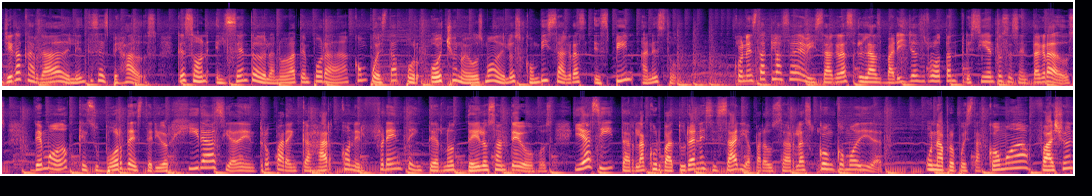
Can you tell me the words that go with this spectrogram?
llega cargada de lentes espejados, que son el centro de la nueva temporada compuesta por 8 nuevos modelos con bisagras Spin and Stop. Con esta clase de bisagras, las varillas rotan 360 grados, de modo que su borde exterior gira hacia adentro para encajar con el frente interno de los anteojos y así dar la curvatura necesaria para usarlas con comodidad. Una propuesta cómoda, fashion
